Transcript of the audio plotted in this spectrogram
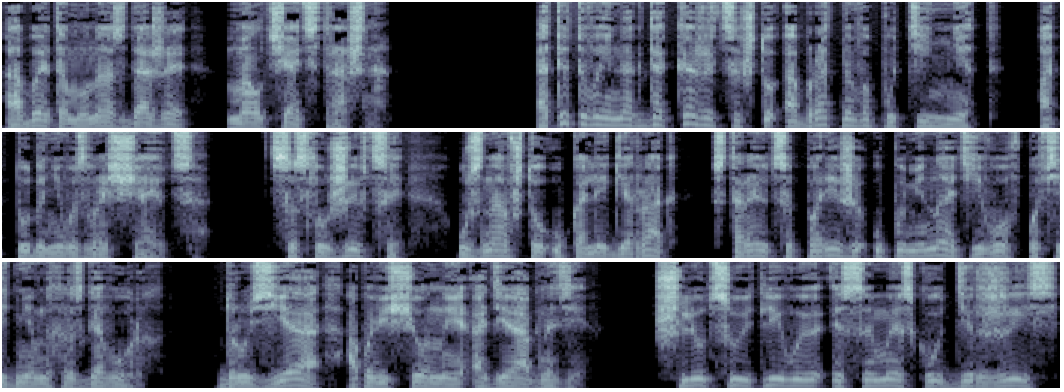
Об этом у нас даже молчать страшно. От этого иногда кажется, что обратного пути нет, оттуда не возвращаются. Сослуживцы, узнав, что у коллеги рак, стараются пореже упоминать его в повседневных разговорах. Друзья, оповещенные о диагнозе, шлют суетливую СМС-ку «Держись»,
